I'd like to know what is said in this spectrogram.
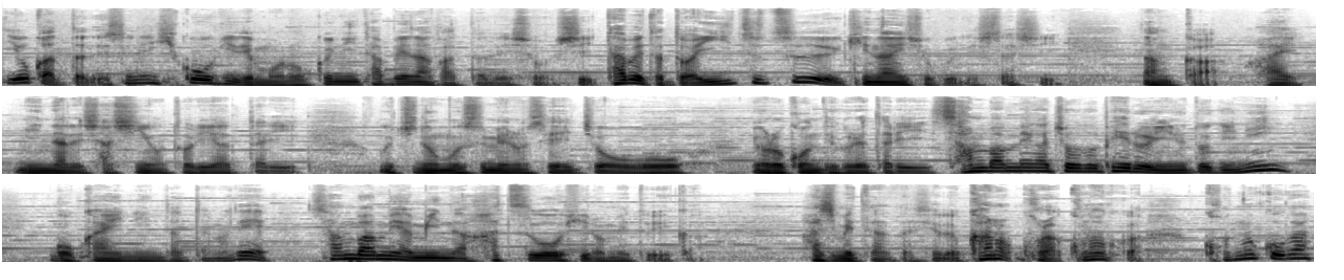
良かったですね。飛行機でもろくに食べなかったでしょうし食べたとは言いつつ機内食でしたしなんかはいみんなで写真を撮り合ったりうちの娘の成長を喜んでくれたり3番目がちょうどペルーにいる時にご解任だったので3番目はみんな初お披露目というか初めてだったんですけどかのほらこの子がこの子が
